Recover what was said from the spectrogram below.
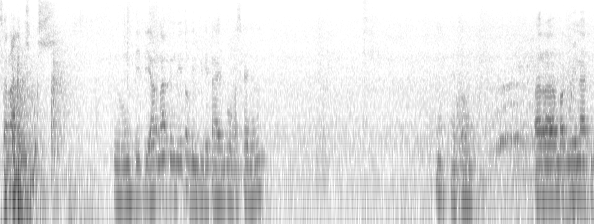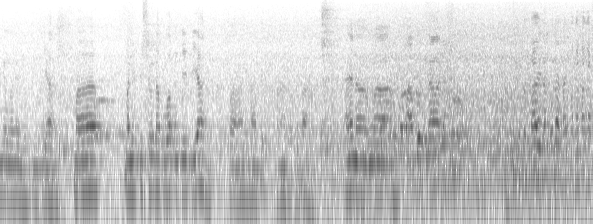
Sa Rally Busbus. Yung PPR natin dito, bibili tayo bukas kayo, no? Ah, Ito. Para mag-uwi natin yung ano, yung PPR. Ma manipis yung nakuha kong PPR. Paano natin, mga katrabaho. Ayan, uh, mapabot na ano. Ito tayo ng ulan, napakalakas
